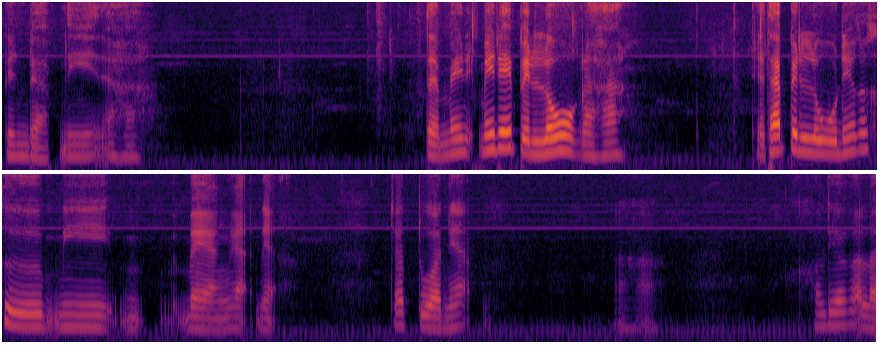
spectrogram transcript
เป็นแบบนี้นะคะ แต่ไม่ไม่ได้เป็นโรคนะคะ แต่ถ้าเป็นรูเนี่ยก็คือมีแมงเนี่ยเนี่ยเจ้าตัวเนี้ยนะคะเขาเรียกอะไร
